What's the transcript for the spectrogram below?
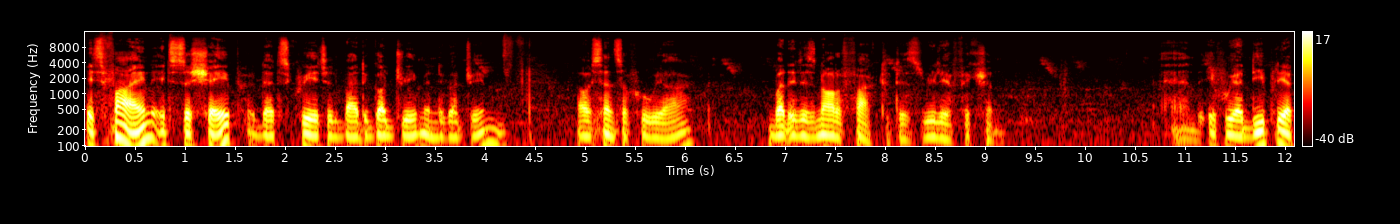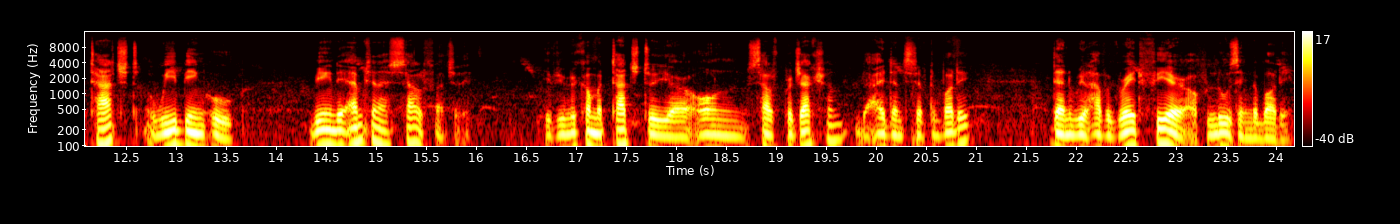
it's fine, it's a shape that's created by the God dream in the God dream, our sense of who we are, but it is not a fact, it is really a fiction. And if we are deeply attached, we being who? Being the emptiness self, actually. If you become attached to your own self projection, the identity of the body, then we'll have a great fear of losing the body.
